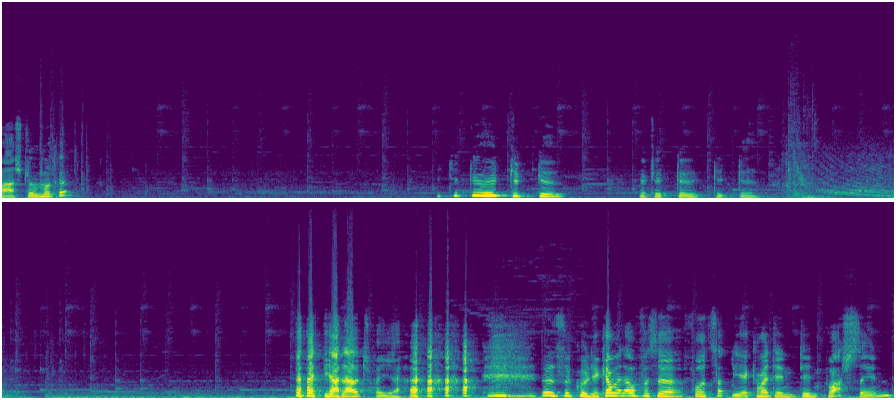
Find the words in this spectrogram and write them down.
Fahrstuhlmucke. Ja, Lautsprecher. das ist so cool. Hier kann man auch, was wir vor uns hatten, hier kann man den, den Brush sehen.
